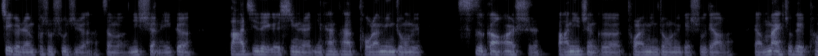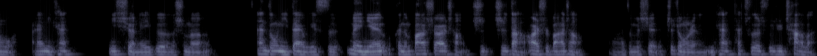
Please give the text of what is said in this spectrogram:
这个人不出数据啊？怎么你选了一个垃圾的一个新人？你看他投篮命中率四杠二十，把你整个投篮命中率给输掉了。然后麦就可以喷我，哎，你看你选了一个什么安东尼戴维斯，每年可能八十二场只只打二十八场啊？怎么选这种人？你看他出的数据差吧？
